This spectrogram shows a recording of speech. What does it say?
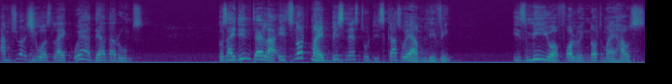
I'm sure she was like, Where are the other rooms? Because I didn't tell her, it's not my business to discuss where I'm living. It's me you are following, not my house.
